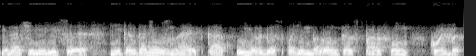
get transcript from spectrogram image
Иначе милиция никогда не узнает, как умер господин барон Каспар фон Кольбец.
